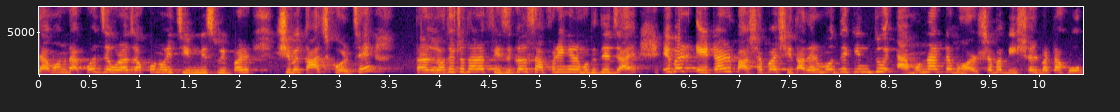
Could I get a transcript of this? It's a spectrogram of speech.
যেমন দেখো যে ওরা যখন ওই চিমনি সুইপার হিসেবে কাজ করছে তারা যথেষ্ট তারা ফিজিক্যাল সাফারিং এর মধ্যে দিয়ে যায়। এবার এটার পাশাপাশি তাদের মধ্যে কিন্তু এমন একটা ভরসা বা বিশ্বাস বা একটা হোপ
